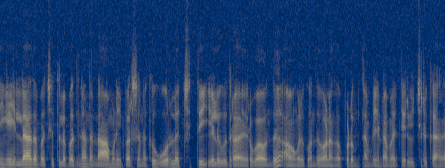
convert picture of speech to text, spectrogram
நீங்கள் இல்லாத பட்சத்தில் பார்த்தீங்கன்னா அந்த நாமினி பர்சனுக்கு ஒரு லட்சத்தி எழுபதாயிரம் ரூபாய் வந்து அவங்களுக்கு வந்து வழங்கப்படும் அப்படின்ற மாதிரி தெரிவிச்சிருக்காங்க.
